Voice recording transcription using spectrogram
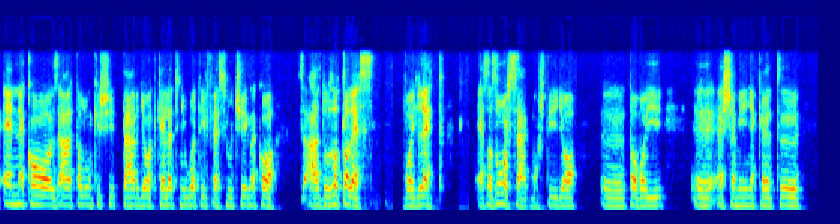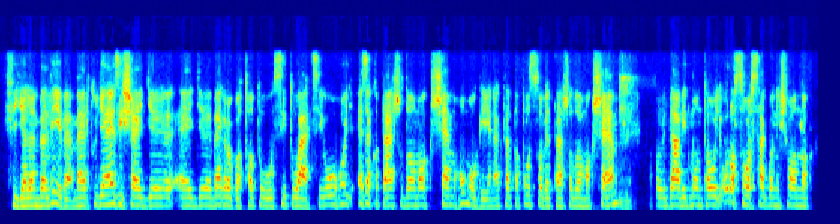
ennek az általunk is itt tárgyalt kelet-nyugati feszültségnek az áldozata lesz vagy lett ez az ország most így a tavalyi eseményeket figyelembe véve, mert ugye ez is egy, egy megragadható szituáció, hogy ezek a társadalmak sem homogének, tehát a posztszovjet társadalmak sem, ahogy Dávid mondta, hogy Oroszországban is vannak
